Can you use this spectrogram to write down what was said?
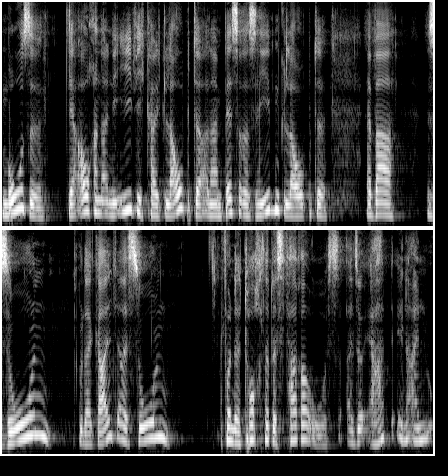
Mose, der auch an eine Ewigkeit glaubte, an ein besseres Leben glaubte, er war Sohn oder galt als Sohn von der Tochter des Pharaos. Also er hat in einem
